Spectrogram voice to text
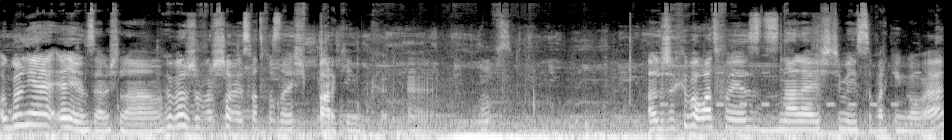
Ogólnie ja nie wiem co ja myślałam. Chyba, że w Warszawie jest łatwo znaleźć parking. Ale że chyba łatwo jest znaleźć miejsce parkingowe.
